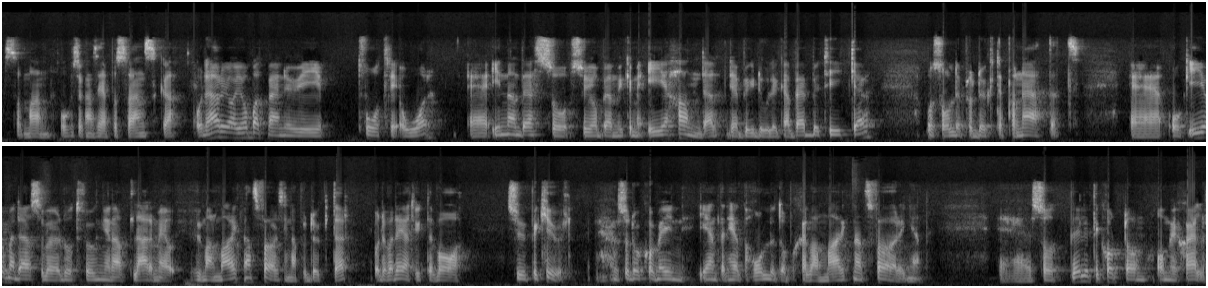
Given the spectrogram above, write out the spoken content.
som man också kan säga på svenska. Och det här har jag jobbat med nu i två, tre år. Eh, innan dess så, så jobbade jag mycket med e-handel där jag byggde olika webbutiker och sålde produkter på nätet. Eh, och i och med det så var jag då tvungen att lära mig hur man marknadsför sina produkter och det var det jag tyckte var superkul. Så då kom jag in egentligen helt och hållet på själva marknadsföringen. Eh, så det är lite kort om, om mig själv.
